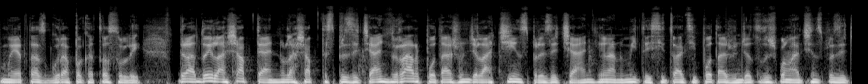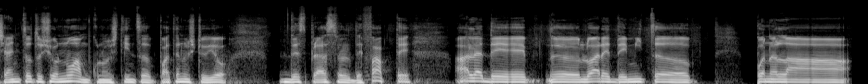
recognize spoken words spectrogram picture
mă iertați gura păcătosului, de la 2 la 7 ani, nu la 17 ani, rar pot ajunge la 15 ani, în anumite situații pot ajunge totuși până la 15 ani, totuși eu nu am cunoștință, poate nu știu eu, despre astfel de fapte, alea de uh, luare de mită până la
